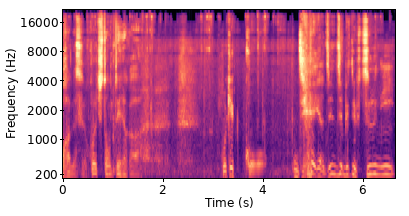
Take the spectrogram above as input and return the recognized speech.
わかんないですけどこれちょっと本当になんかこれ結構 いや全然別に普通に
